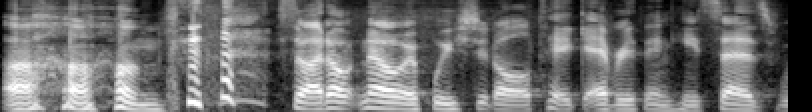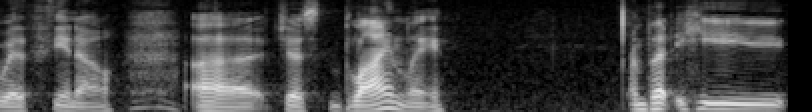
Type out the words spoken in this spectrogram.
Um, so I don't know if we should all take everything he says with, you know, uh, just blindly. But he,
